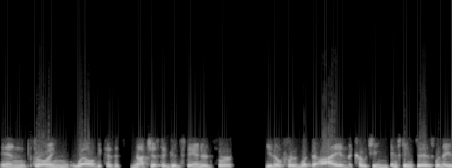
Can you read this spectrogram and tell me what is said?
and throwing well because it's not just a good standard for you know for what the eye and the coaching instinct is when they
